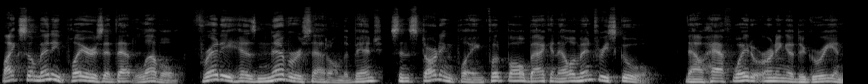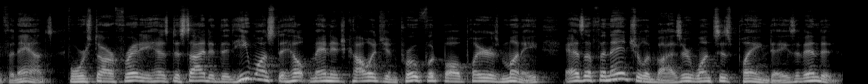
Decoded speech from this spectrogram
Like so many players at that level, Freddie has never sat on the bench since starting playing football back in elementary school. Now, halfway to earning a degree in finance, four star Freddie has decided that he wants to help manage college and pro football players' money as a financial advisor once his playing days have ended.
